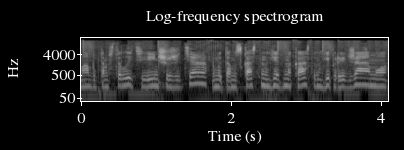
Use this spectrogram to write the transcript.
Мабуть, там в столиці інше життя. Ми там з кастингів на кастинги приїжджаємо,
